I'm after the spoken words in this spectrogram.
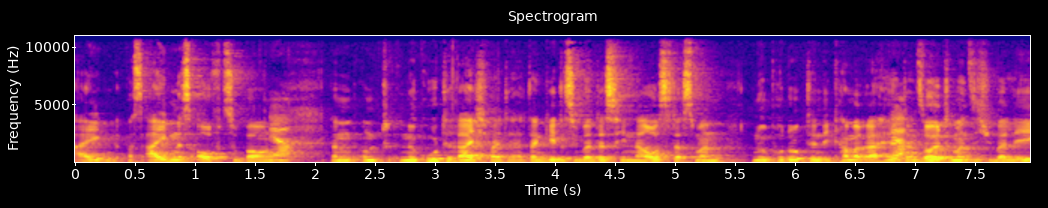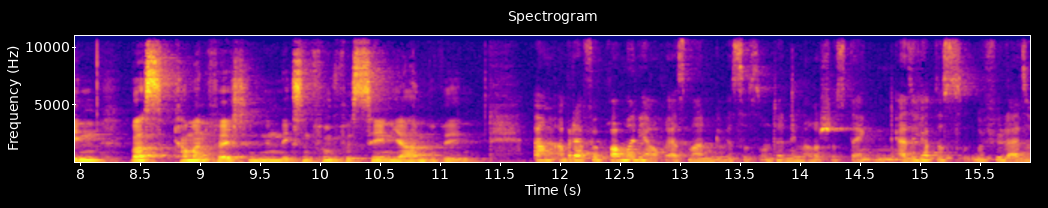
eigen, was Eigenes aufzubauen ja. dann, und eine gute Reichweite hat, dann geht es über das hinaus, dass man nur Produkte in die Kamera hält. Ja. Dann sollte man sich überlegen, was kann man vielleicht in den nächsten fünf bis zehn Jahren bewegen. Ähm, aber dafür braucht man ja auch erstmal ein gewisses unternehmerisches Denken. Also ich habe das Gefühl, also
